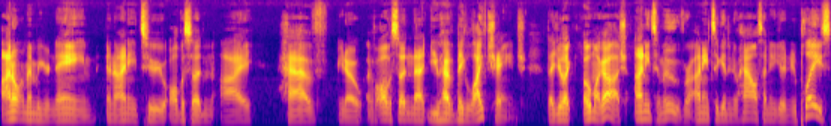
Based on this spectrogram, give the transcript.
I don't remember your name and I need to, all of a sudden, I have, you know, if all of a sudden that you have a big life change, that you're like, oh my gosh, I need to move or I need to get a new house, I need to get a new place.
